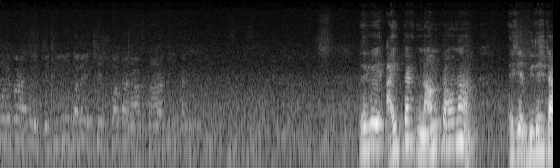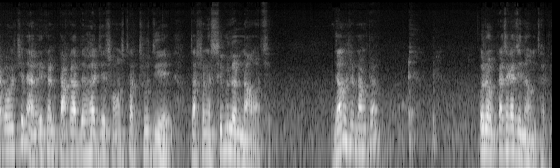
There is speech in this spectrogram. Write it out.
মনে করাতে হচ্ছে? তিনি দলের শেষ কথা রাজ তারাতেই থাকবে দেখবে আইপ্যাক নামটাও না এই যে বিদেশি টাকা বলছে না আমেরিকান টাকা দেওয়া হয় যে সংস্থার থ্রু দিয়ে তার সঙ্গে সিমিলার নাম আছে। জানো সে নামটা? ওইরকম কাছাকাছি নাম থাকে।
